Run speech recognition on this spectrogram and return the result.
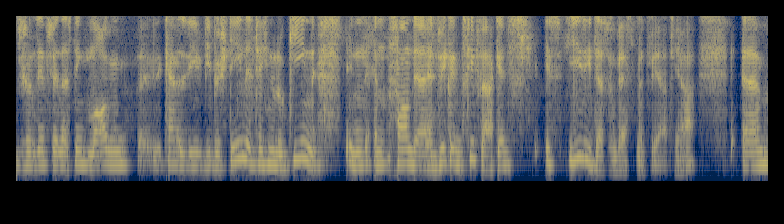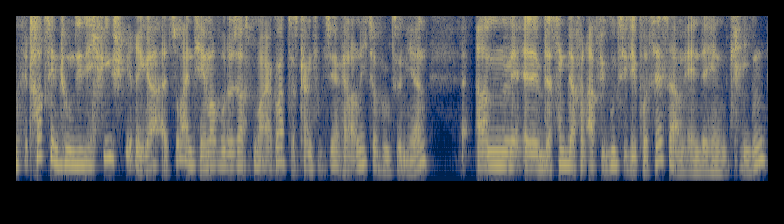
schon selbst wenn das Ding morgen äh, kann, also die, die bestehenden Technologien in, in Form der entwickelten Triebwerke ist easy das Investment wert, ja. Ähm, trotzdem tun sie sich viel schwieriger als so ein Thema, wo du sagst, mein Gott, das kann funktionieren, kann auch nicht so funktionieren. Ähm, äh, das hängt davon ab, wie gut sie die Prozesse am Ende hinkriegen.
